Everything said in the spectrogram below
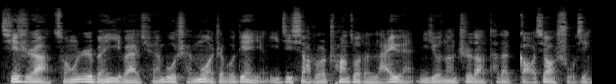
其实啊，从日本以外全部沉默这部电影以及小说创作的来源，你就能知道它的搞笑属性。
